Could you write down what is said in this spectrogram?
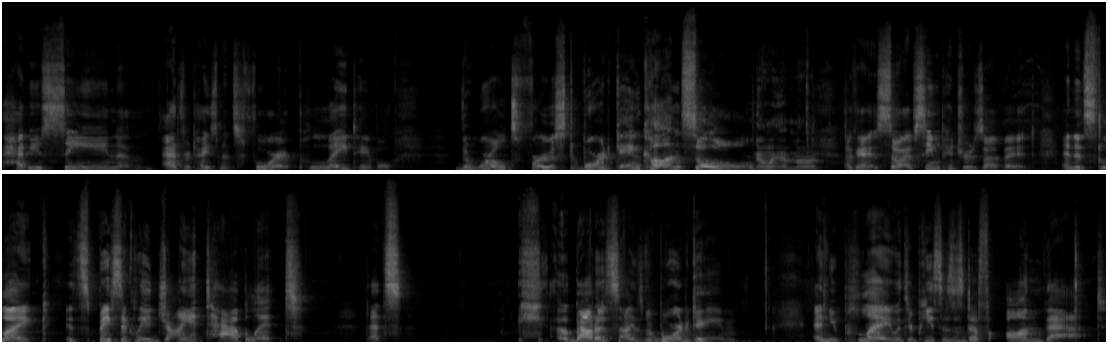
have you seen advertisements for Playtable, the world's first board game console? No, I have not. Okay, so I've seen pictures of it, and it's like it's basically a giant tablet that's about the size of a board game, and you play with your pieces and stuff on that.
